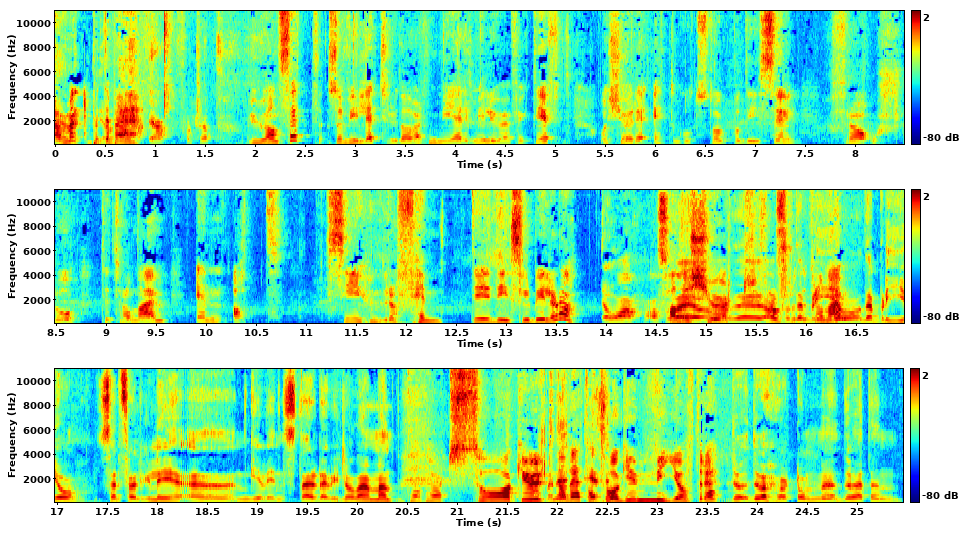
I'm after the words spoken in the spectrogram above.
Ja, men- ja, ja, fortsett. Uansett så vil jeg tro det hadde vært mer miljøeffektivt å kjøre ett godstog på diesel fra Oslo til Trondheim enn at si 150 dieselbiler, da. Ja, altså, Hadde det jo- kjørt det, fra altså, Oslo det til blir Trondheim? Jo, det blir jo selvfølgelig eh, en gevinst der, det vil jo det. Men Det hadde vært så kult! Da hadde jeg tatt toget mye oftere. du, du har hørt om Du vet en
